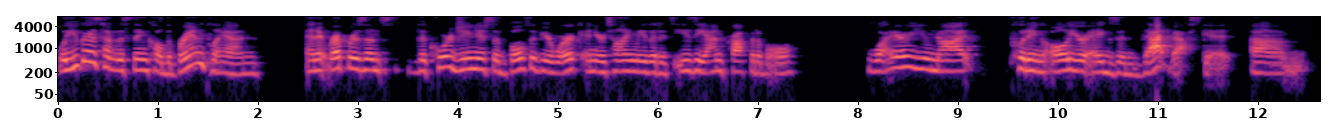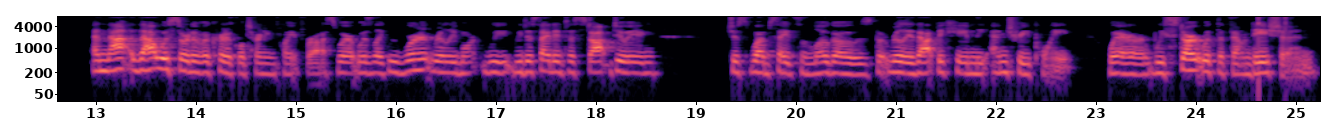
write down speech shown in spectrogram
well, you guys have this thing called the brand plan and it represents the core genius of both of your work and you're telling me that it's easy and profitable. Why are you not putting all your eggs in that basket? Um, and that that was sort of a critical turning point for us where it was like we weren't really more we we decided to stop doing just websites and logos but really that became the entry point where we start with the foundation.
